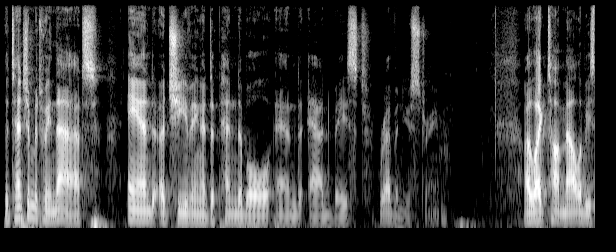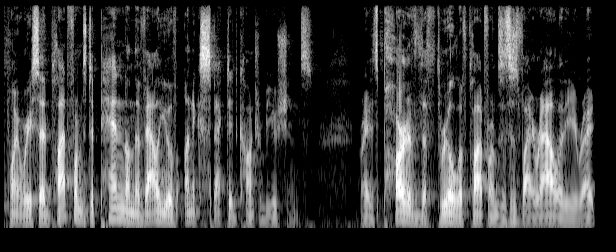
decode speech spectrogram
The tension between that and achieving a dependable and ad-based revenue stream. I like Tom Malaby's point where he said platforms depend on the value of unexpected contributions. Right? It's part of the thrill of platforms. This is virality, right?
